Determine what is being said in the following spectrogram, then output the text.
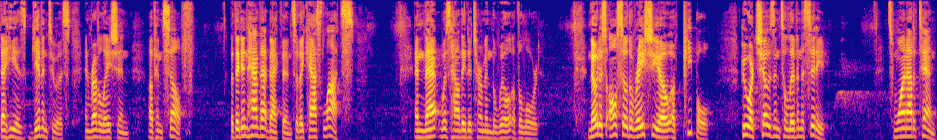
that He has given to us in revelation of Himself. But they didn't have that back then, so they cast lots. And that was how they determined the will of the Lord. Notice also the ratio of people who are chosen to live in the city. It's one out of ten.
